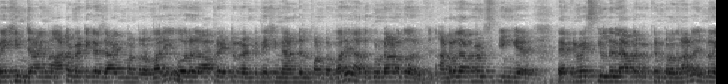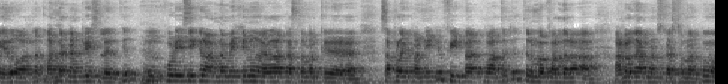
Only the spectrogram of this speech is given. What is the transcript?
மெஷின் ஜாயின் ஆட்டோமேட்டிக்காக ஜாயின் பண்ணுற மாதிரி ஒரு ஆப்ரேட்டர் ரெண்டு மெஷின் ஹேண்டில் பண்ணுற மாதிரி அதுக்கு உண்டானதும் இருக்குது அண்டர் கார்மெண்ட்ஸ்க்கு இங்கே ஏற்கனவே ஸ்கில்டு லேபர் இருக்குன்றதுனால இன்னும் எதுவும் வரல. மற்ற கண்ட்ரீஸில் இருக்குது கூடிய சீக்கிரம் அந்த மெஷினும் ஏதாவது கஸ்டமருக்கு சப்ளை பண்ணிவிட்டு ஃபீட்பேக் பார்த்துட்டு திரும்ப ஃபர்தராக அண்டர் கார்மெண்ட்ஸ் கஸ்டமருக்கும்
